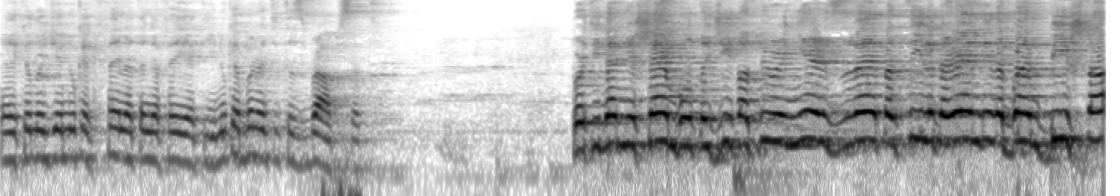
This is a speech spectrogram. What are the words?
Edhe kjo lloj gjë nuk e kthen atë nga feja e tij, nuk e bën atë të zbrapset. Për t'i lënë një shembull të gjithë atyre njerëzve të cilët rendin dhe bëhen bishta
